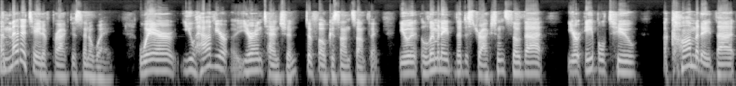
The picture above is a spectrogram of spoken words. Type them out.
a meditative practice in a way where you have your your intention to focus on something. You eliminate the distractions so that you're able to accommodate that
